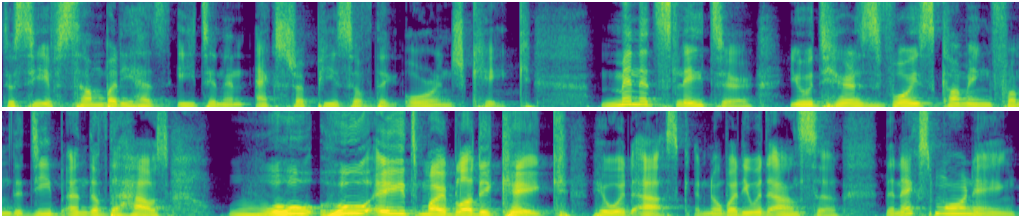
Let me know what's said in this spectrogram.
to see if somebody has eaten an extra piece of the orange cake. Minutes later, you would hear his voice coming from the deep end of the house. Who, who ate my bloody cake? He would ask, and nobody would answer. The next morning,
